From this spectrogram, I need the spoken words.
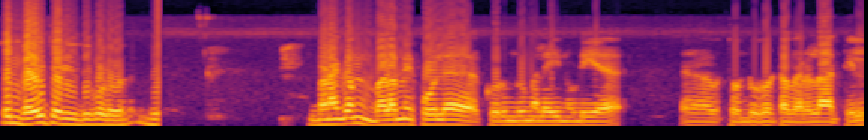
என்பதை தெரிவித்துக் கொள்வது வணக்கம். வளமை போல குறுங்குமலையினுடைய அஹ், தொன்று தொட்ட வரலாற்றில்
